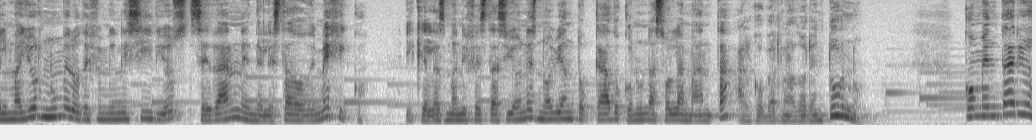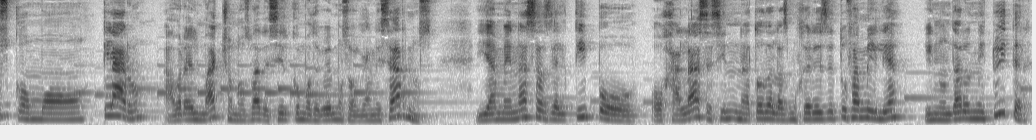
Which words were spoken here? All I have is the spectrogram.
el mayor número de feminicidios se dan en el Estado de México y que las manifestaciones no habían tocado con una sola manta al gobernador en turno. Comentarios como, claro, ahora el macho nos va a decir cómo debemos organizarnos, y amenazas del tipo ojalá asesinen a todas las mujeres de tu familia inundaron mi Twitter.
